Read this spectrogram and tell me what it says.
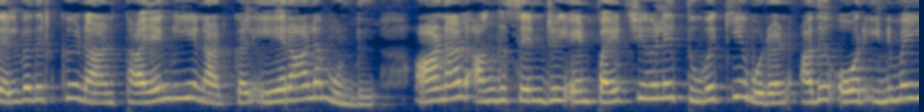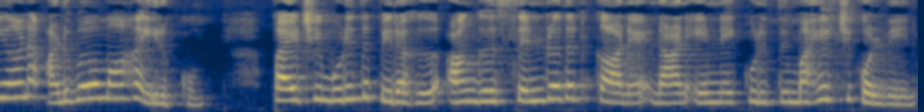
செல்வதற்கு நான் தயங்கிய நாட்கள் ஏராளம் உண்டு. ஆனால் அங்கு சென்று என் பயிற்சிகளை துவக்கியவுடன் அது ஓர் இனிமையான அனுபவமாக இருக்கும். பயிற்சி முடிந்த பிறகு அங்கு சென்றதற்கான நான் என்னை குறித்து மகிழ்ச்சி கொள்வேன்.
